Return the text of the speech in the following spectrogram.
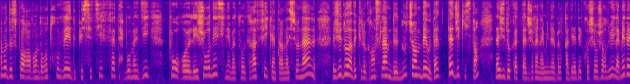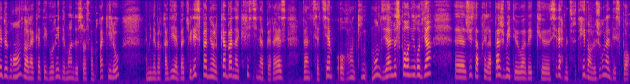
Un mot de sport avant de retrouver depuis Sétif Fatah Boumadi pour euh, les journées cinématographiques internationales. Judo avec le Grand Slam de Dushanbe au Tadjikistan. La judokate algérienne Amina Belkadi a décroché aujourd'hui la médaille de bronze dans la catégorie des moins de 63 kilos. Amina Belkadi a battu l'Espagnole Cabana Cristina Pérez, 27e au ranking mondial. Le sport, on y revient euh, juste après la page météo avec euh, Sid Ahmed Fethi dans le journal des sports.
